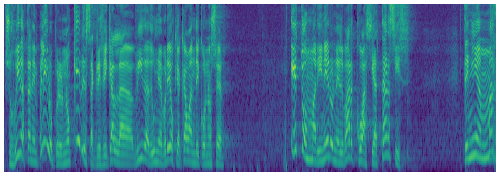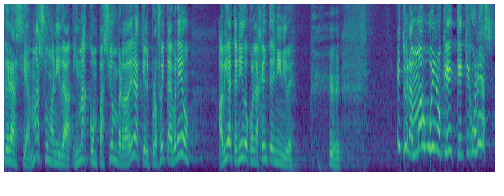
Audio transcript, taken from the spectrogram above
Sus vidas están en peligro, pero no quieren sacrificar la vida de un hebreo que acaban de conocer. Estos marineros en el barco hacia Tarsis tenían más gracia, más humanidad y más compasión verdadera que el profeta hebreo había tenido con la gente de Nínive. Esto era más bueno que, que, Jonás.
